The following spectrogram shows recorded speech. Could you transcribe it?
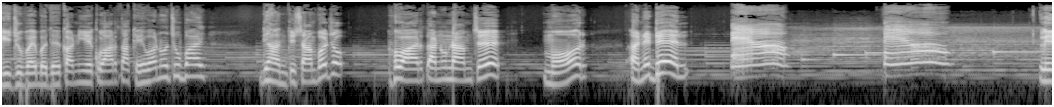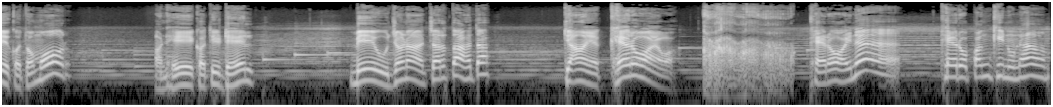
ગીજુભાઈ બધેકાની એક વાર્તા કહેવાનો છું ભાઈ? ધ્યાનથી સાંભળજો. વાર્તાનું નામ છે મોર અને ઢેલ. એક હતો મોર અને એક હતી ઢેલ. બેઉ જણા ચરતા હતા. ત્યાં એક ખેરો આવ્યો. ખેરો હોય ને? ખેરો પંખીનું નામ.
